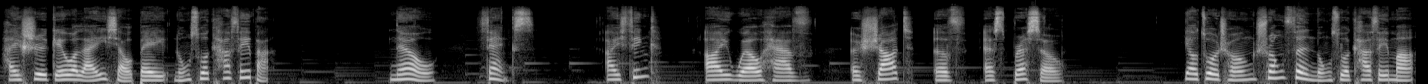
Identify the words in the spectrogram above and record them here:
还是给我来一小杯浓缩咖啡吧。No, thanks. I think I will have a shot of espresso. 要做成双份浓缩咖啡吗？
